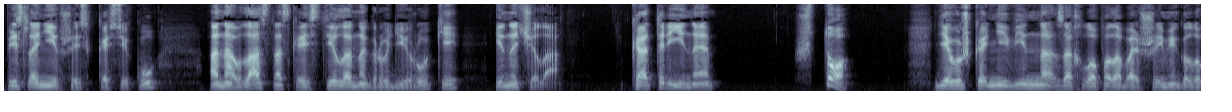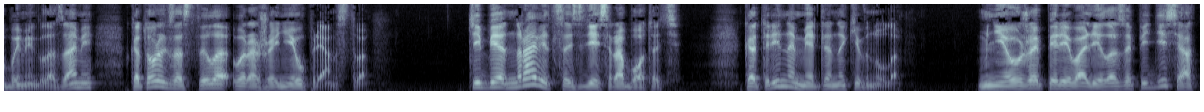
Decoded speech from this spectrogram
Прислонившись к косяку, она властно скрестила на груди руки и начала. «Катрина!» «Что?» Девушка невинно захлопала большими голубыми глазами, в которых застыло выражение упрямства. «Тебе нравится здесь работать?» Катрина медленно кивнула. «Мне уже перевалило за пятьдесят,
